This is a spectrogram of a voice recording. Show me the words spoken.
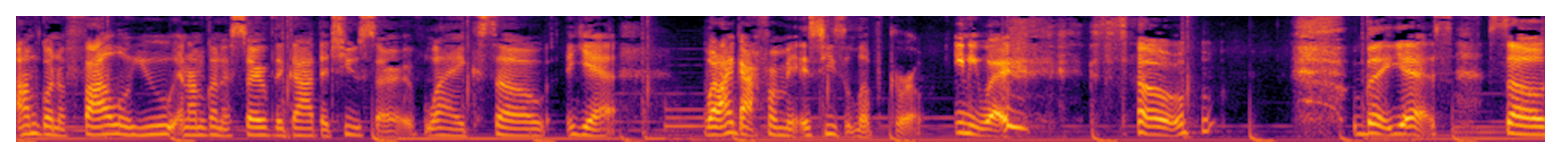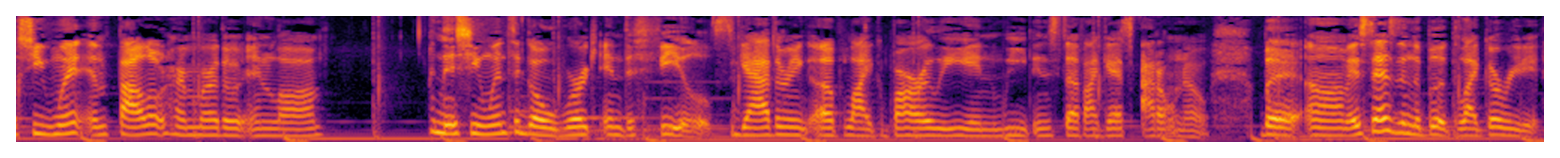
I'm to follow you and I'm to serve the God that you serve. Like, so yeah, what I got from it is she's a lover girl. Anyway, so, but yes, so she went and followed her mother in law and then she went to go work in the fields, gathering up like barley and wheat and stuff, I guess. I don't know. But um, it says in the book, like, go read it.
